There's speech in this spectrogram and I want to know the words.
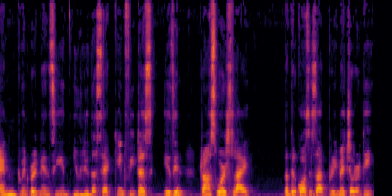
and in twin pregnancy, usually the second fetus is in transverse lie. The other causes are prematurity,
